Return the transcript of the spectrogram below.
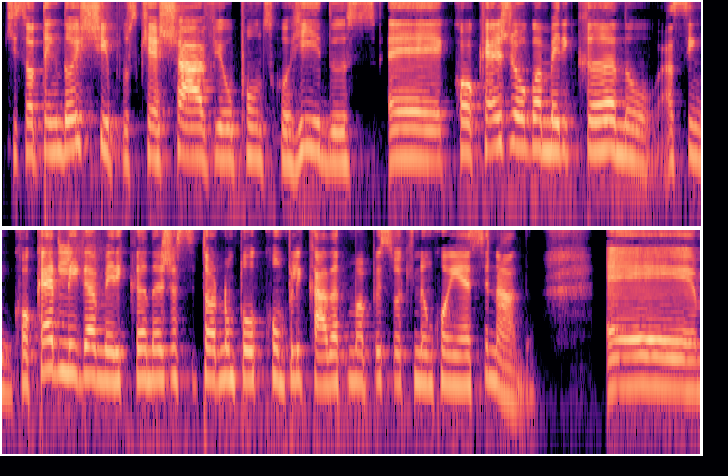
que só tem dois tipos, que é chave ou pontos corridos, é, qualquer jogo americano, assim, qualquer liga americana já se torna um pouco complicada para uma pessoa que não conhece nada. É,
